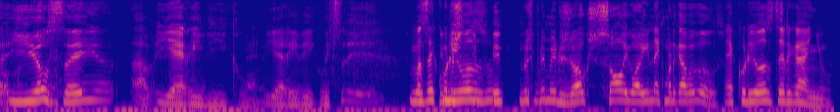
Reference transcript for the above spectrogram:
jogam. e eu sei, ah, e é ridículo, É. e é ridículo. Isso- e Mas é nos- curioso, e nos, primeiros jogos, só o Higuaín é que marcava golos. é curioso ter ganho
